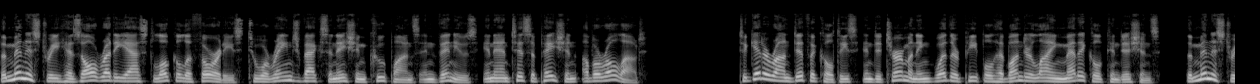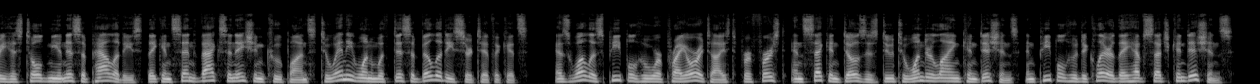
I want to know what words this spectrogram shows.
The ministry has already asked local authorities to arrange vaccination coupons and venues in anticipation of a rollout. To get around difficulties in determining whether people have underlying medical conditions, the ministry has told municipalities they can send vaccination coupons to anyone with disability certificates, as well as people who were prioritized for first and second doses due to underlying conditions and people who declare they have such conditions.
